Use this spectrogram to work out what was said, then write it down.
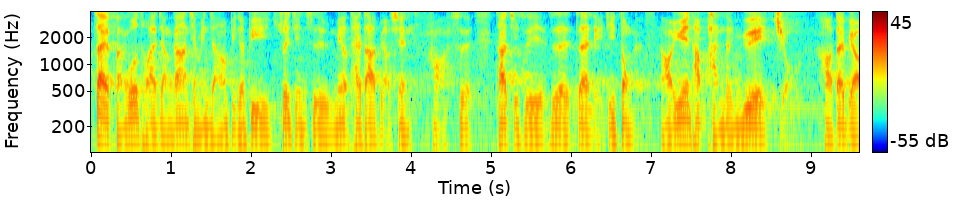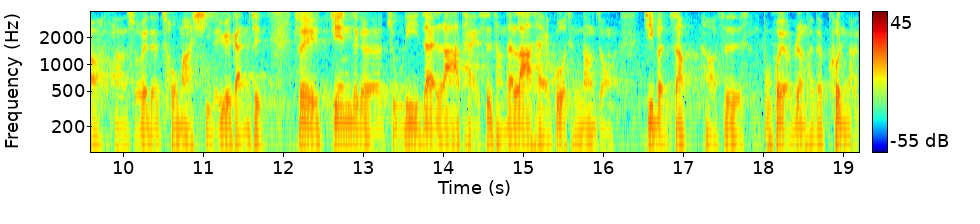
再反过头来讲，刚刚前面讲到比特币最近是没有太大的表现，哈，是它其实也是在累积动能，然后因为它盘的越久。好，代表啊，所谓的筹码洗得越干净，所以今天这个主力在拉抬，市场在拉抬的过程当中，基本上好是不会有任何的困难，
